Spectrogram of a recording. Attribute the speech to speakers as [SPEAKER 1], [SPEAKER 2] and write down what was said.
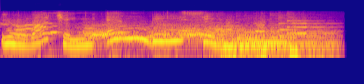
[SPEAKER 1] You're watching NBC.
